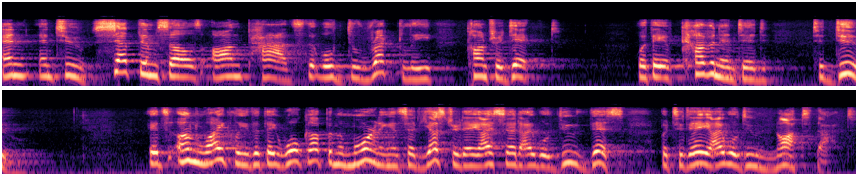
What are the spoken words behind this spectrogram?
and, and to set themselves on paths that will directly contradict what they have covenanted to do. It's unlikely that they woke up in the morning and said, Yesterday I said I will do this, but today I will do not that.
